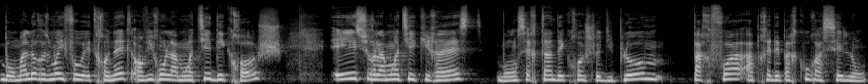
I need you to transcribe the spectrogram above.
Bon, malheureusement, il faut être honnête, environ la moitié décroche. Et sur la moitié qui reste, bon, certains décrochent le diplôme, parfois après des parcours assez longs.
